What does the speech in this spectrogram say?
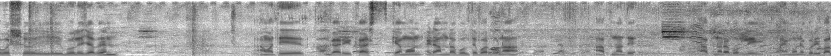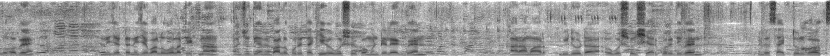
অবশ্যই বলে যাবেন। আমাদের গাড়ির কাজ কেমন এটা আমরা বলতে পারব না। আপনাদের আপনারা বললেই আমি মনে করি ভালো হবে। নিজেরটা নিজে ভালো বলা ঠিক না। যদি আমি ভালো করে থাকি, অবশ্যই কমেন্টে লিখবেন। আর আমার ভিডিওটা অবশ্যই শেয়ার করে দিবেন। এটা সাইড টুল বক্স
